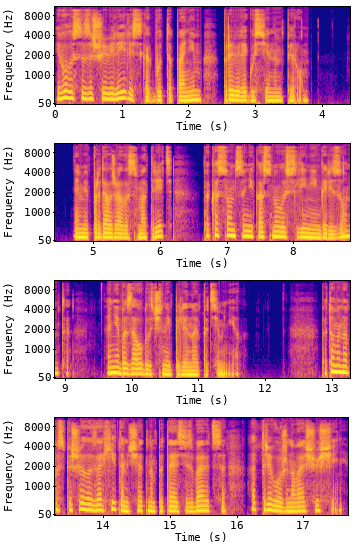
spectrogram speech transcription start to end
и волосы зашевелились, как будто по ним провели гусиным пером. Эми продолжала смотреть, пока солнце не коснулось линии горизонта, а небо за облачной пеленой потемнело. Потом она поспешила за хитом, тщетно пытаясь избавиться от тревожного ощущения.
